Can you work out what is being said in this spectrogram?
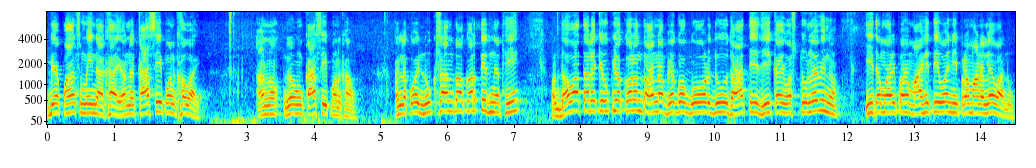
બે પાંચ મહિના ખાય અને કાશી પણ ખવાય. આનો, જો હું કાશી પણ ખાઉં. એટલે કોઈ નુકસાન તો કરતી જ નથી. પણ દવા તરીકે ઉપયોગ કરો ને તો આના ભેગો ગોળ, દૂધ, હાથી, જે કાંઈ વસ્તુ લેવી ને એ તમારી પાસે માહિતી હોય ને એ પ્રમાણે લેવાનું.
